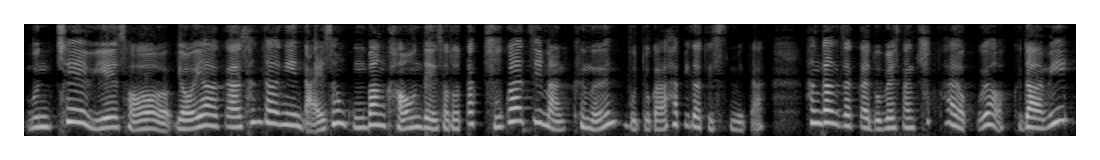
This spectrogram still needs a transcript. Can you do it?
문체 위에서 여야가 상당히 날선 공방 가운데에서도 딱 두 가지만큼은 모두가 합의가 됐습니다. 한강 작가 노벨상 축하였고요. 그 다음이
